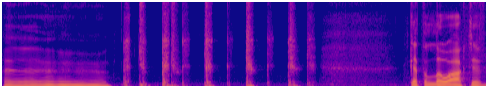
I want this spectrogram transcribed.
her. Got the low octave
